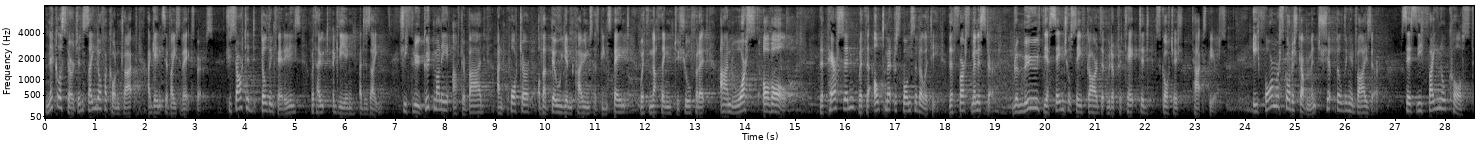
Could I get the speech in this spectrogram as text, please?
Nicola Sturgeon signed off a contract against advice of experts. She started building ferries without agreeing a design. She threw good money after bad, and quarter of a billion pounds has been spent with nothing to show for it. And worst of all, the person with the ultimate responsibility, the First Minister, removed the essential safeguards that would have protected Scottish taxpayers. A former Scottish Government shipbuilding adviser says the final cost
